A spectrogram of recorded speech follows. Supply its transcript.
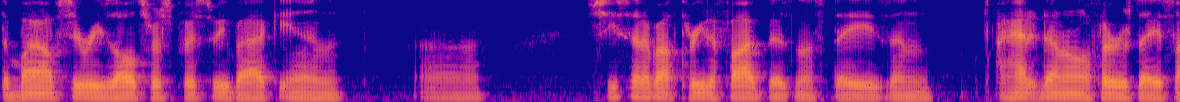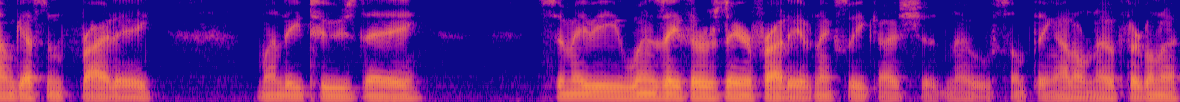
the biopsy results are supposed to be back in, uh, she said about three to five business days, and I had it done on a Thursday, so I'm guessing Friday, Monday, Tuesday. So maybe Wednesday, Thursday, or Friday of next week, I should know something. I don't know if they're going to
